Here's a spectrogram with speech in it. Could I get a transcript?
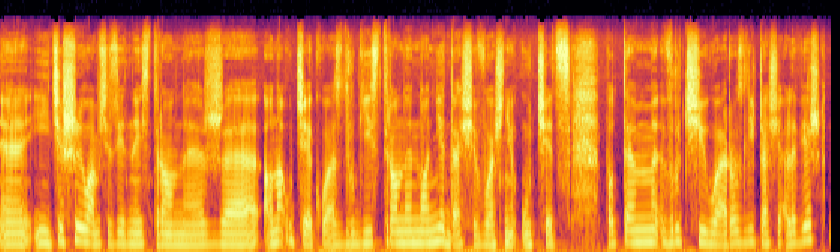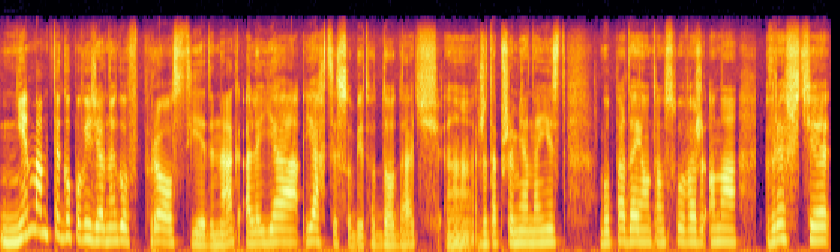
E, I cieszyłam się z jednej strony, że ona uciekła, z drugiej strony, no nie da się właśnie uciec. Potem wróciła, rozlicza się, ale wiesz, nie mam tego powiedzianego wprost jednak, ale ja, ja chcę sobie to dodać, e, że ta przemiana jest, bo padają tam słowa, że ona wreszcie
